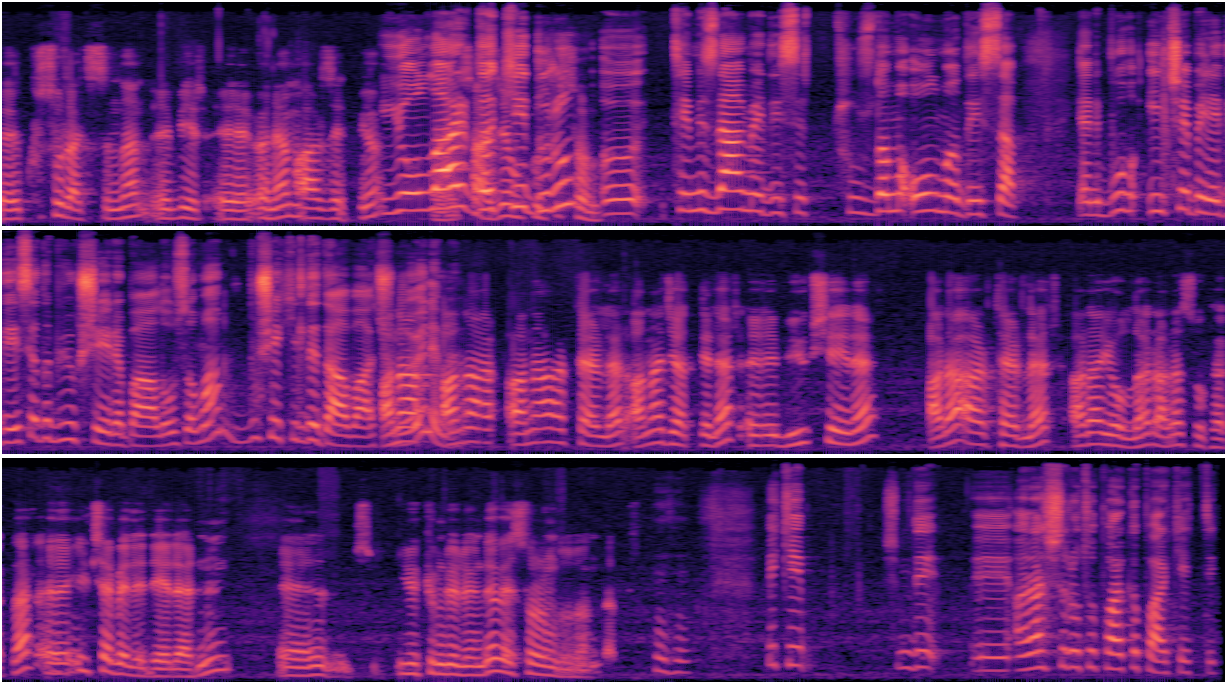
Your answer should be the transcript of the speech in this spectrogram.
e, kusur açısından e, bir e, önem arz etmiyor. Yollardaki hukuki durum e, temizlenmediyse, tuzlama olmadıysa yani bu ilçe belediyesi ya da büyükşehire bağlı o zaman bu şekilde dava açılıyor Ana, öyle mi? ana, ana arterler, ana caddeler e, büyük şehre, ara arterler, ara yollar, ara sokaklar e, Hı hı. ilçe belediyelerinin e, yükümlülüğünde ve sorumluluğunda. Hı hı. Peki şimdi e, araçları otoparka park ettik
